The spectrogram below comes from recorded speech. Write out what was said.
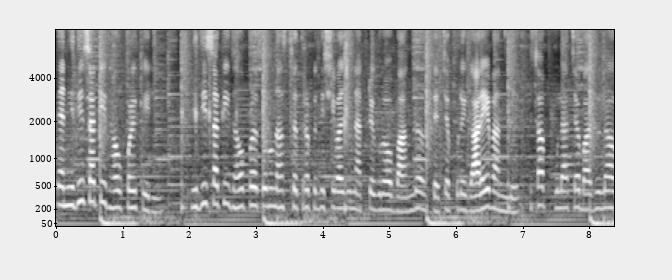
त्या निधीसाठी धावपळ केली. निधीसाठी धावपळ करून आज छत्रपती शिवाजी नाट्यगृह बांधलं त्याच्या पुढे गाळे बांधले. त्या पुलाच्या बाजूला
